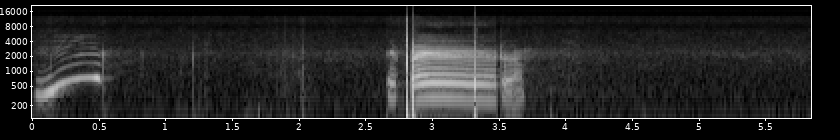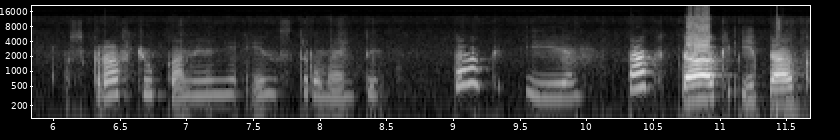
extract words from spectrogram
І тепер скрафчу кам'яні інструменти. Так і так, так і так.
